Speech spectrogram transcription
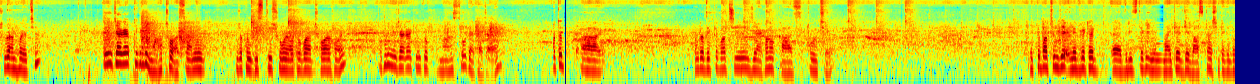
সুরান হয়েছে। এই জায়গাতে কিন্তু মাছও আছে। আমি যখন বৃষ্টির সময় অথবা ঝড় হয় তখন এই জায়গায় কিন্তু মাছও দেখা যায়। অর্থাৎ আমরা দেখতে পাচ্ছি যে এখনও কাজ চলছে। দেখতে পাচ্ছেন যে এলিভেটেড ব্রিজ থেকে ইউনাইটেড যে বাসটা, সেটা কিন্তু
